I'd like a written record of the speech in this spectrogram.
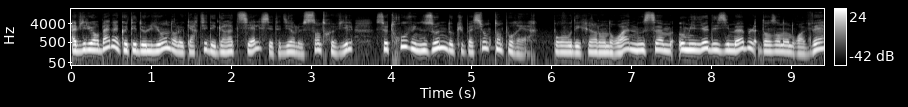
À Villeurbanne, à côté de Lyon, dans le quartier des gratte-ciel, c'est-à-dire le centre-ville, se trouve une zone d'occupation temporaire. Pour vous décrire l'endroit, nous sommes au milieu des immeubles, dans un endroit vert.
